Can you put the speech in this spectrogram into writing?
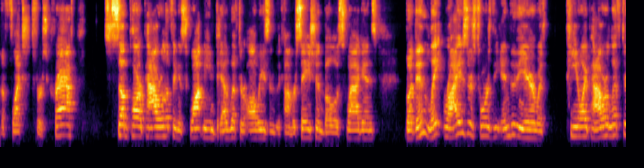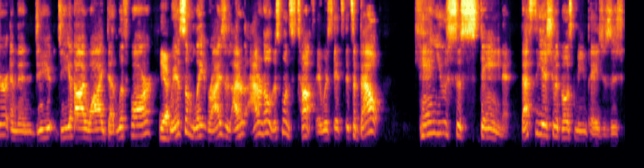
the flex first craft. Subpar powerlifting and squat meme deadlift are always in the conversation. Bolo Swaggins, but then late risers towards the end of the year with Pinoy powerlifter and then D, DIY deadlift bar. Yeah. we had some late risers. I don't I don't know. This one's tough. It was it's it's about can you sustain it? That's the issue with most meme pages is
